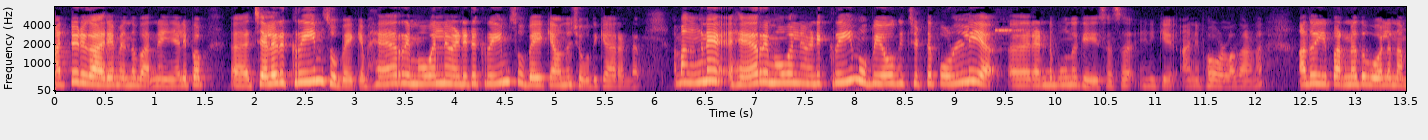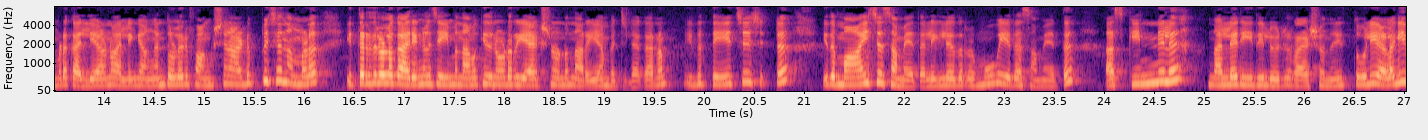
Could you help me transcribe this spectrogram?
മറ്റൊരു കാര്യം എന്ന് പറഞ്ഞു കഴിഞ്ഞാൽ ഇപ്പം ചിലർ ക്രീംസ് ഉപയോഗിക്കും. ഹെയർ റിമൂവലിന് വേണ്ടിയിട്ട് ക്രീംസ് ഉപയോഗിക്കാമെന്ന് ചോദിക്കാറുണ്ട്. അപ്പം അങ്ങനെ ഹെയർ റിമൂവലിന് വേണ്ടി ക്രീം ഉപയോഗിച്ചിട്ട് പൊള്ളിയ രണ്ട് മൂന്ന് കേസസ് എനിക്ക് അനുഭവം ഉള്ളതാണ്. അതും ഈ പറഞ്ഞതുപോലെ നമ്മുടെ കല്യാണം അല്ലെങ്കിൽ അങ്ങനത്തെ ഉള്ളൊരു ഫംഗ്ഷൻ അടുപ്പിച്ച് നമ്മൾ ഇത്തരത്തിലുള്ള കാര്യങ്ങൾ ചെയ്യുമ്പോൾ നമുക്ക് ഇതിനോട് റിയാക്ഷൻ ഉണ്ടെന്ന് അറിയാൻ പറ്റില്ല. കാരണം ഇത് തേച്ചിട്ട് ഇത് മായ്ച്ച സമയത്ത് അല്ലെങ്കിൽ ഇത് റിമൂവ് ചെയ്ത സമയത്ത് ആ സ്കിന്നിൽ നല്ല രീതിയിലൊരു റാഷ് വന്നു. ഈ തൊലി ഇളകി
